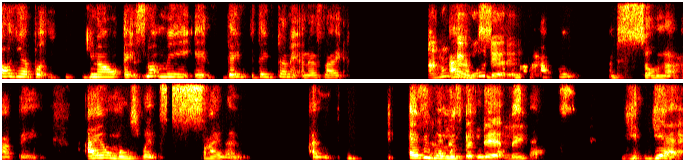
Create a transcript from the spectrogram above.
Oh yeah, but you know, it's not me. It they they've done it. And I was like, I don't care who so did it. happy. I'm so not happy. I almost went silent, and everyone was getting deadly. Yeah,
